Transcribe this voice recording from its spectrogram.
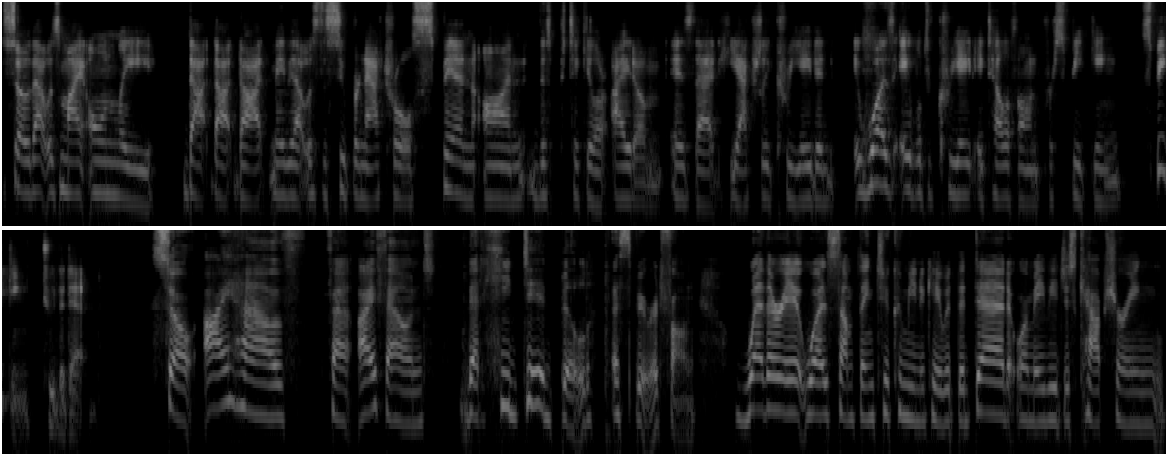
So that was my only dot dot dot maybe that was the supernatural spin on this particular item is that he actually created it was able to create a telephone for speaking speaking to the dead. So i have found i found that he did build a spirit phone whether it was something to communicate with the dead or maybe just capturing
